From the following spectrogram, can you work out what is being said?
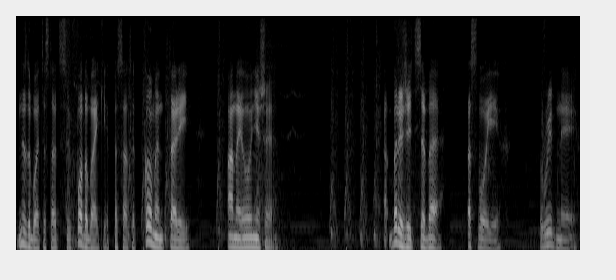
Не забувайте ставити свої вподобайки, писати коментарі. А найголовніше. Бережіть себе та своїх рідних.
